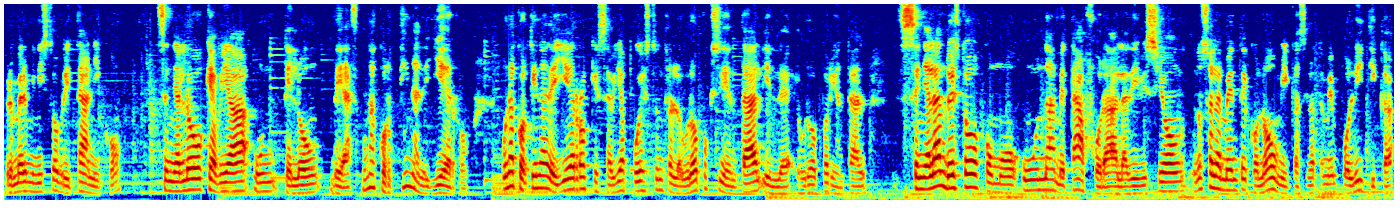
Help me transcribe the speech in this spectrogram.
primer ministro británico, señaló que había un telón de una cortina de hierro, una cortina de hierro que se había puesto entre la Europa occidental y la Europa oriental, señalando esto como una metáfora a la división no solamente económica, sino también política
